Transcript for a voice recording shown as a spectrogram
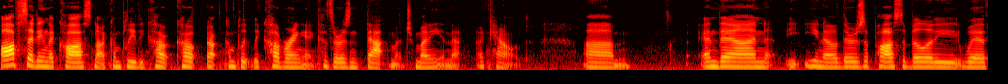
offsetting the cost, not completely co- co- not completely covering it because there isn't that much money in that account. Um, and then you know there's a possibility with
